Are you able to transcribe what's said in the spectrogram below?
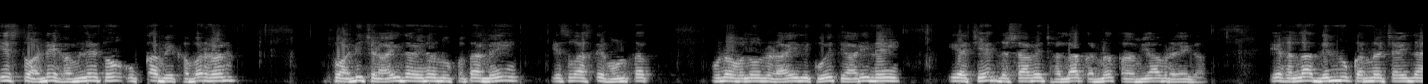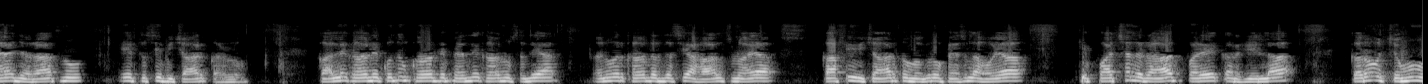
ਇਸ ਤੁਹਾਡੇ ਹਮਲੇ ਤੋਂ ਉੱਕਾ ਬੇਖਬਰ ਹਨ। ਤੁਹਾਡੀ ਚੜਾਈ ਦਾ ਇਹਨਾਂ ਨੂੰ ਪਤਾ ਨਹੀਂ। ਇਸ ਵਾਸਤੇ ਹੁਣ ਤੱਕ ਉਹਨਾਂ ਵੱਲੋਂ ਲੜਾਈ ਦੀ ਕੋਈ ਤਿਆਰੀ ਨਹੀਂ। ਇਹ ਅਚੇਤ ਦਸ਼ਾ ਵਿੱਚ ਹੱਲਾ ਕਰਨਾ ਕਾਮਯਾਬ ਰਹੇਗਾ। ਇਹ ਹੱਲਾ ਦਿਨ ਨੂੰ ਕਰਨਾ ਚਾਹੀਦਾ ਹੈ ਜਾਂ ਰਾਤ ਨੂੰ? ਇਹ ਤੁਸੀਂ ਵਿਚਾਰ ਕਰ ਲਓ। ਕਾਲੇ ਖਾਨ ਨੇ ਕੁਤਬ ਖਾਨ ਤੇ ਪੈਂਦੇ ਖਾਨ ਨੂੰ ਸੱਦਿਆ, ਅਨਵਰ ਖਾਨ ਦਾ ਦੱਸਿਆ ਹਾਲ ਸੁਣਾਇਆ, ਕਾਫੀ ਵਿਚਾਰ ਤੋਂ ਮਗਰੋਂ ਫੈਸਲਾ ਹੋਇਆ ਕਿ ਪਾਛਲ ਰਾਤ ਪਰੇ ਕਰ ਹੀਲਾ ਕਰੋ ਚਮੂ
